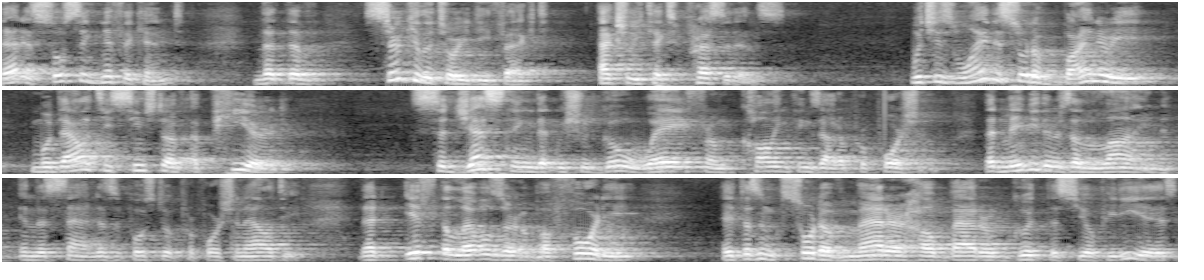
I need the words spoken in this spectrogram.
that is so significant that the circulatory defect actually takes precedence. Which is why this sort of binary modality seems to have appeared, suggesting that we should go away from calling things out of proportion that maybe there's a line in the sand as opposed to a proportionality. That if the levels are above 40, it doesn't sort of matter how bad or good the COPD is,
